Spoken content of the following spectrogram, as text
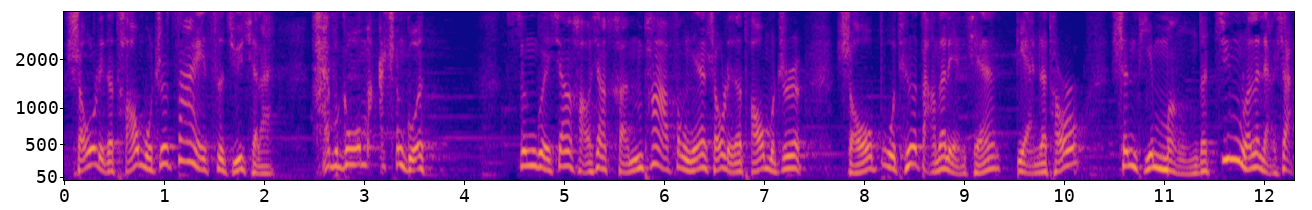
手里的桃木枝再次举起来，还不给我马上滚！孙桂香好像很怕凤年手里的桃木枝，手不停地挡在脸前，点着头，身体猛地痉挛了两下，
